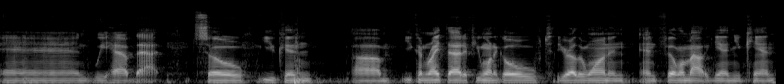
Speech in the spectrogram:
and we have that. So you can um, you can write that if you want to go to your other one and, and fill them out again, you can.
